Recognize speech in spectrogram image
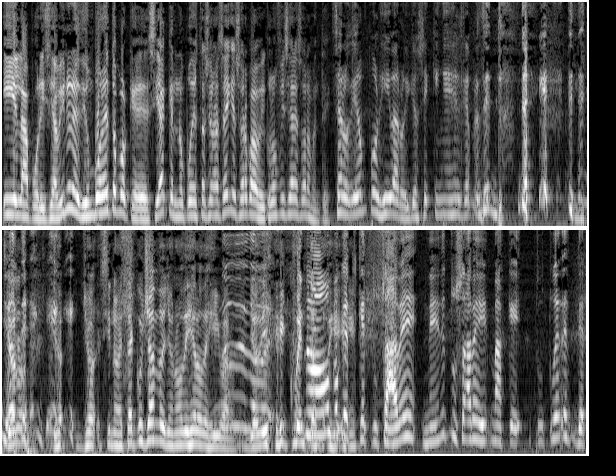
Y la policía vino y le dio un boleto porque decía que él no podía estacionarse que eso era para vehículos oficiales solamente. Se lo dieron por Jíbaro y yo sé quién es el representante. Yo no- yo- yo- si nos está escuchando, yo no dije lo de Jíbaro. No, no, Yo dije cuento. No, porque que tú sabes, nene, tú sabes más que tú, tú eres, de-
